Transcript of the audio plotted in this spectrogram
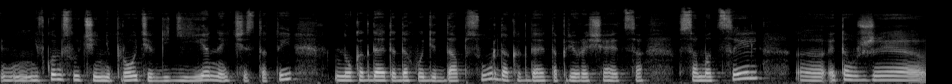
ни в коем случае не против гигиены и чистоты, но когда это доходит до абсурда, когда это превращается в самоцель, э, это уже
